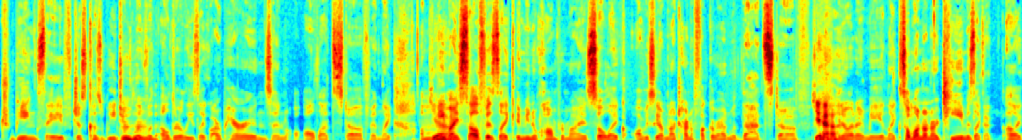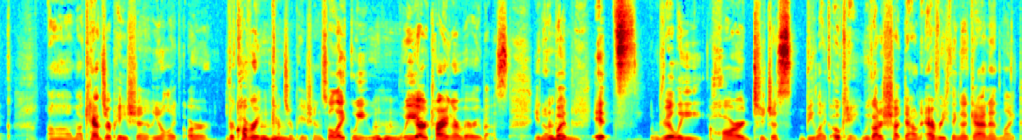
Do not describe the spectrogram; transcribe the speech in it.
tr- being safe just because we do live Mm-hmm. with elderlies, like our parents and all that stuff. And like um, Yeah. me myself is like immunocompromised. So like obviously I'm not trying to fuck around with that stuff. Yeah. You know what I mean? Like someone on our team is like a, a like um a cancer patient, you know, like or recovering Mm-hmm. cancer patient. So like we we are trying our very best, you know, but Mm-hmm. it's really hard to just be like okay we got to shut down everything again and like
